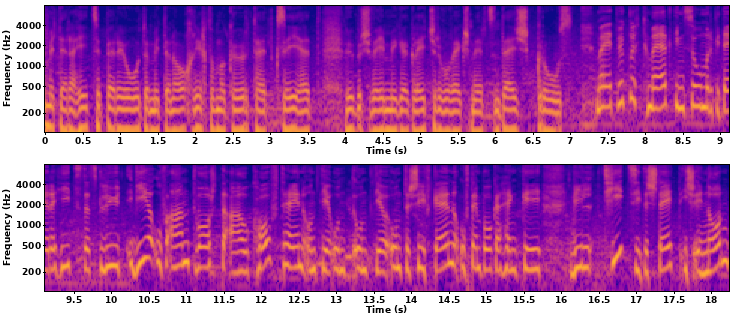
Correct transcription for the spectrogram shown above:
mit dieser Hitze Hitzeperiode mit den Nachrichten, die man gehört hat, gesehen hat, Überschwemmungen, Gletscher, die wegschmerzen, der ist gross. Man hat wirklich gemerkt im Sommer bei dieser Hitze, dass die Leute wie auf Antworten auch gehofft haben und die, und, und die Unterschrift gerne auf dem Bogen haben gegeben, weil die Hitze in der Stadt war enorm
